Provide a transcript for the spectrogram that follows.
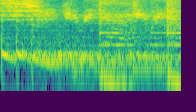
Yippee-yay, yippee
